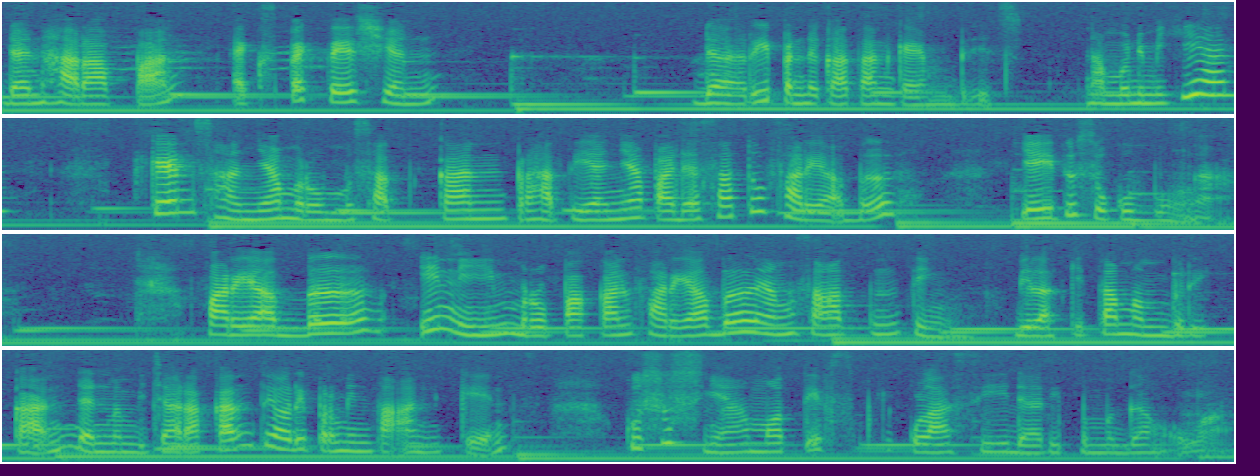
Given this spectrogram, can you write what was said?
dan harapan expectation dari pendekatan Cambridge. Namun demikian, Keynes hanya merumuskan perhatiannya pada satu variabel, yaitu suku bunga. Variabel ini merupakan variabel yang sangat penting bila kita memberikan dan membicarakan teori permintaan Keynes, khususnya motif spekulasi dari pemegang uang.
